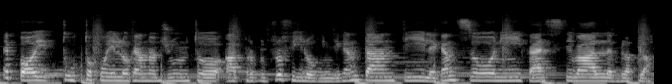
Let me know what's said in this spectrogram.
e poi tutto quello che hanno aggiunto al proprio profilo, quindi cantanti, le canzoni, festival, bla bla.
